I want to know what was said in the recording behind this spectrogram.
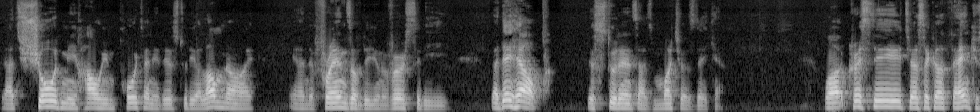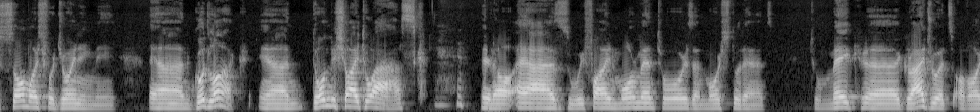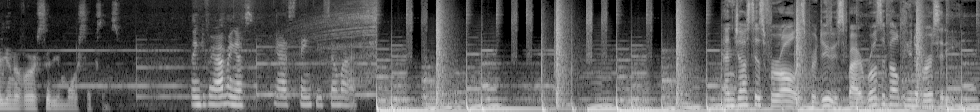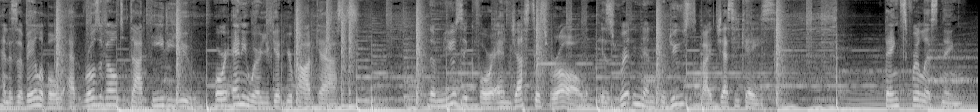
That showed me how important it is to the alumni and the friends of the university that they help the students as much as they can. Well, Christy, Jessica, thank you so much for joining me and good luck and don't be shy to ask you know as we find more mentors and more students to make uh, graduates of our university more successful thank you for having us yes thank you so much and justice for all is produced by roosevelt university and is available at roosevelt.edu or anywhere you get your podcasts the music for And Justice for All is written and produced by Jesse Case. Thanks for listening.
